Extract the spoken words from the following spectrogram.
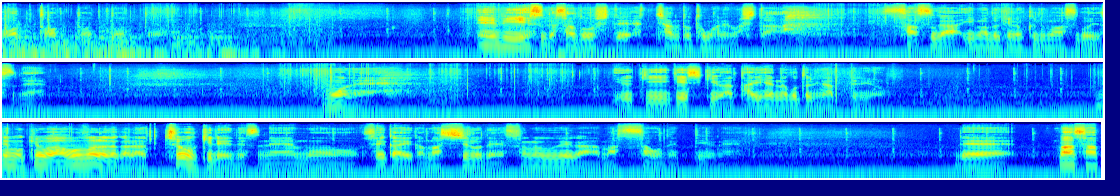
おっとっとっとっと。ABS が作動してちゃんと止まれました。さすが今時の車はすごいですね。もうね雪景色は大変なことになってるよ。でも今日は青空だから超綺麗ですね。もう世界が真っ白でその上が真っ青でっていうね。でまあ札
